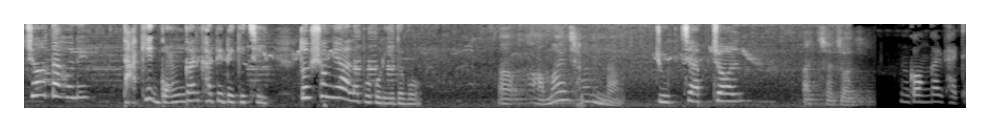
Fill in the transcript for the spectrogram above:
চ তাহলে তাকে গঙ্গার ঘাটে ডেকেছি। তোর সঙ্গে আলাপও করিয়ে দেবো। আমায় ছাড় না। চুপচাপ চল। আচ্ছা চল। গঙ্গার ঘাটে।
